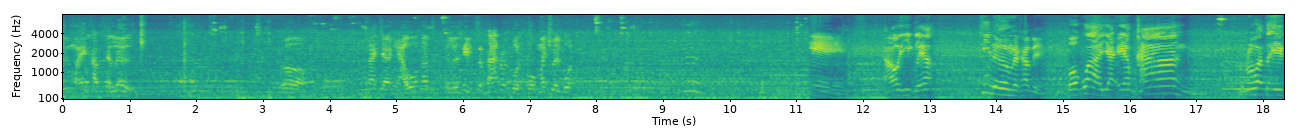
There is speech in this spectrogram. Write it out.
มือใหม่ขับเทรลเลอร์ก็น่าจะเหงาครับก็เลยสตาร์ทรถบดออกมาช่วยบด เออ เอาอีกแล้ว ที่เดิมเลยครับนี่บอกว่าอย่าแอบค้างเพราะว่าตัวเอง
